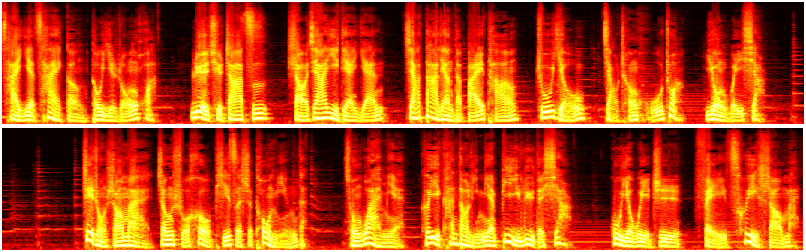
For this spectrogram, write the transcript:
菜叶、菜梗都已融化，略去渣滓，少加一点盐，加大量的白糖、猪油，搅成糊状，用为馅儿。这种烧麦蒸熟后，皮子是透明的，从外面可以看到里面碧绿的馅儿，故又谓之翡翠烧麦。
